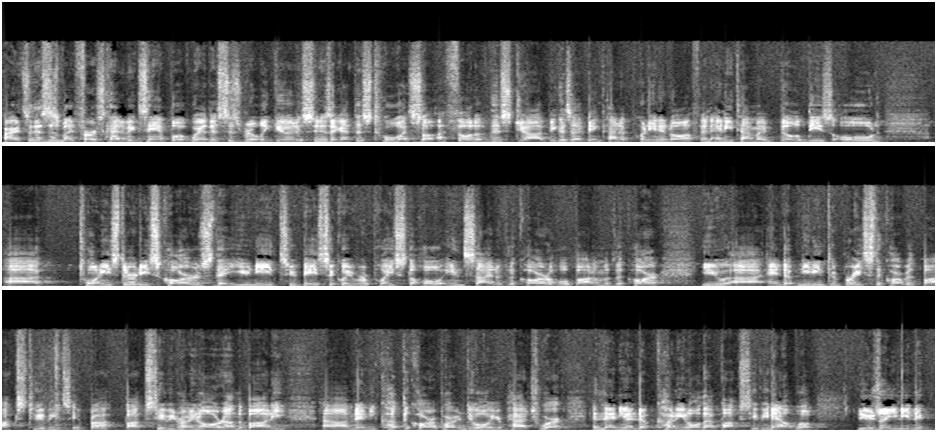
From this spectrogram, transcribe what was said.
All right, so this is my first kind of example of where this is really good. As soon as I got this tool, I saw I thought of this job because I've been kind of putting it off. And anytime I build these old uh, 20s, 30s cars that you need to basically replace the whole inside of the car, the whole bottom of the car, you uh, end up needing to brace the car with box tubing. So have box tubing running all around the body, um, then you cut the car apart and do all your patchwork, and then you end up cutting all that box tubing out. Well, usually you need to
